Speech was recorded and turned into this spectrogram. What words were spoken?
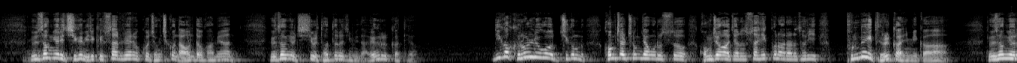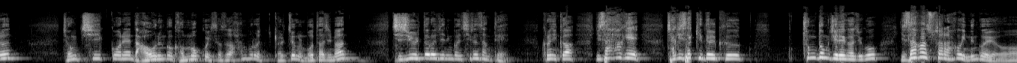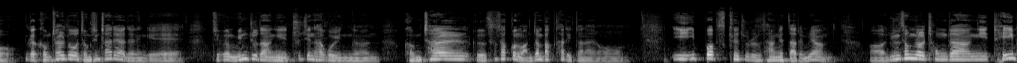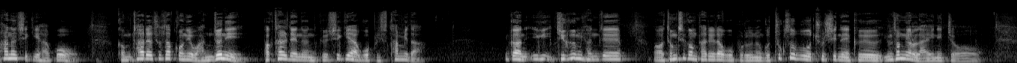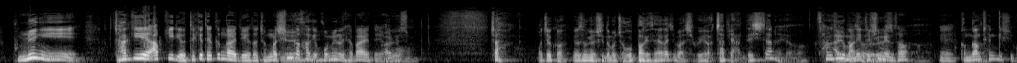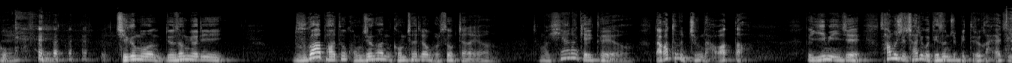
윤석열이 지금 이렇게 수사를 해놓고 정치권 나온다고 하면 윤석열 지지율 더 떨어집니다. 왜 그럴 것 같아요? 네가 그러려고 지금 검찰총장으로서 공정하지 않은 수사했구나라는 소리 분명히 들을 거 아닙니까? 윤석열은 정치권에 나오는 건 겁먹고 있어서 함부로 결정을 못하지만 지지율 떨어지는 건 싫은 상태. 그러니까 이상하게 자기 새끼들 그 충동질 해가지고 이상한 수사를 하고 있는 거예요. 그러니까 검찰도 정신 차려야 되는 게 지금 민주당이 추진하고 있는 검찰 그 수사권 완전 박탈 있잖아요. 이 입법 스케줄 상에 따르면 어, 윤석열 총장이 퇴임하는 시기하고 검찰의 수사권이 완전히 박탈되는 그 시기하고 비슷합니다. 그러니까 이 지금 현재 어, 정치검찰이라고 부르는 그 특수부 출신의 그 윤석열 라인 있죠. 분명히 자기의 앞길이 어떻게 될 건가에 대해서 정말 심각하게 고민을 해봐야 돼요. 알겠습니다. 자, 어쨌건 윤석열 씨 너무 조급하게 생각하지 마시고요. 어차피 안 되시잖아요. 산수유 많이 드시면서. 예, 건강 챙기시고 예. 지금은 윤석열이 누가 봐도 공정한 검찰이라고 볼 수 없잖아요. 정말 희한한 캐릭터예요. 나 같으면 지금 나왔다. 그 이미 이제 사무실 차리고 대선 준비 들어가야지.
